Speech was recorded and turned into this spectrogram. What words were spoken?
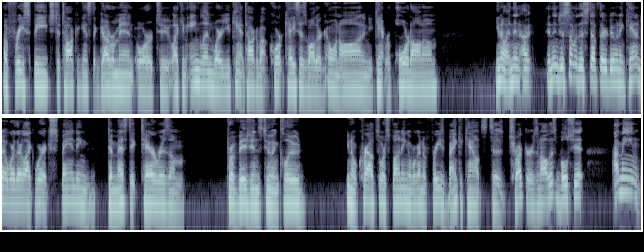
of free speech to talk against the government or to like in England where you can't talk about court cases while they're going on and you can't report on them. You know, and then I, uh, and then just some of this stuff they're doing in Canada where they're like we're expanding domestic terrorism provisions to include you know crowdsource funding and we're going to freeze bank accounts to truckers and all this bullshit. I mean,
